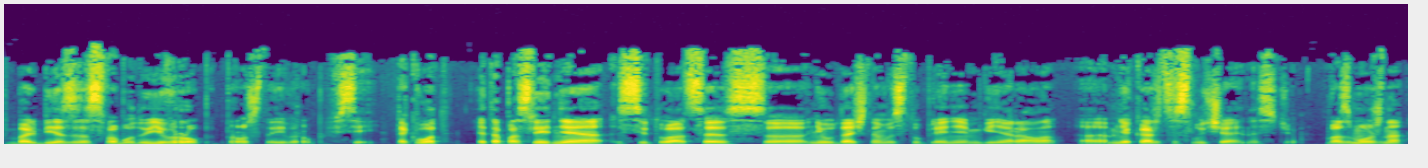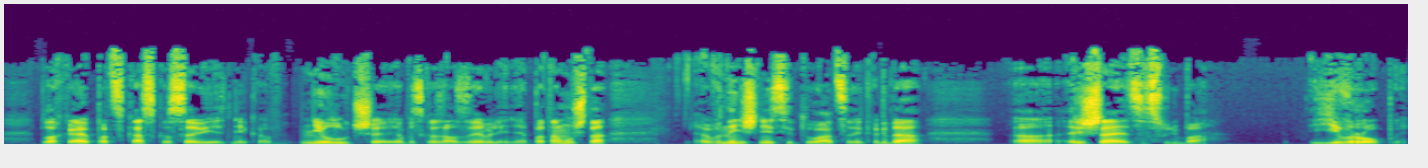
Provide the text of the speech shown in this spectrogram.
борьбе за свободу Европы, просто Европы всей. Так вот, эта последняя ситуация с э, неудачным выступлением генерала, э, мне кажется, случайностью. Возможно, плохая подсказка советников. Не лучшее, я бы сказал, заявление. Потому что в нынешней ситуации, когда э, решается судьба Европы,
